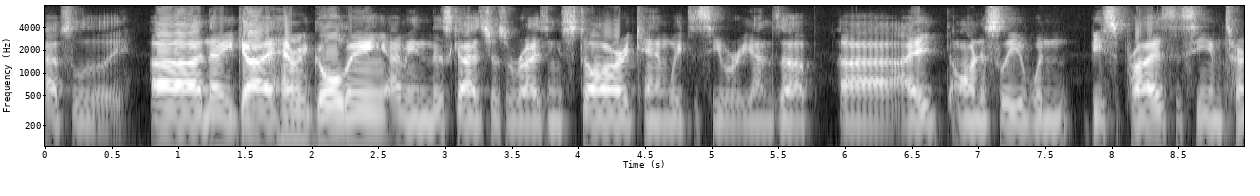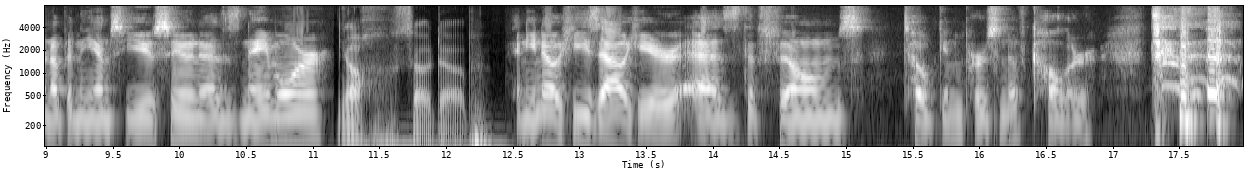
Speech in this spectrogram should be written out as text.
absolutely. Uh, now you got Henry Golding. I mean, this guy's just a rising star. Can't wait to see where he ends up. Uh, I honestly wouldn't be surprised to see him turn up in the MCU soon as Namor. Oh, so dope. And you know he's out here as the film's token person of color.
